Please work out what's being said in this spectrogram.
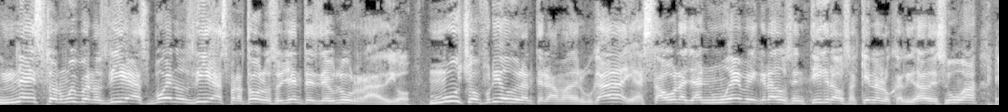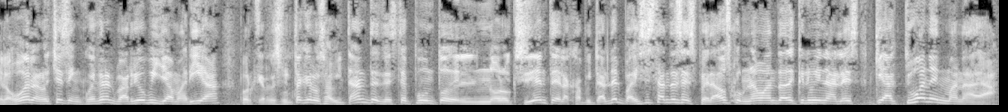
Néstor, muy buenos días, buenos días para todos los oyentes de Blue Radio. Mucho frío durante la madrugada y hasta ahora ya 9 grados centígrados aquí en la localidad de Suba. El ojo de la noche se encuentra en el barrio Villa María porque resulta que los habitantes de este punto del noroccidente de la capital del país están desesperados con una banda de criminales que actúan en manada.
